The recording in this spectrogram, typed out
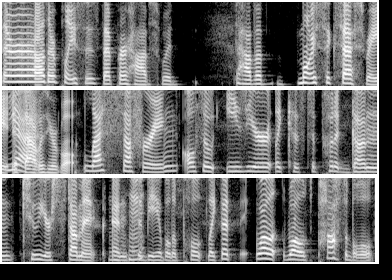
there are other places that perhaps would have a more success rate if that was your goal. less suffering, also easier, like because to put a gun to your stomach and Mm-hmm. to be able to pull like that. well while it's possible,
